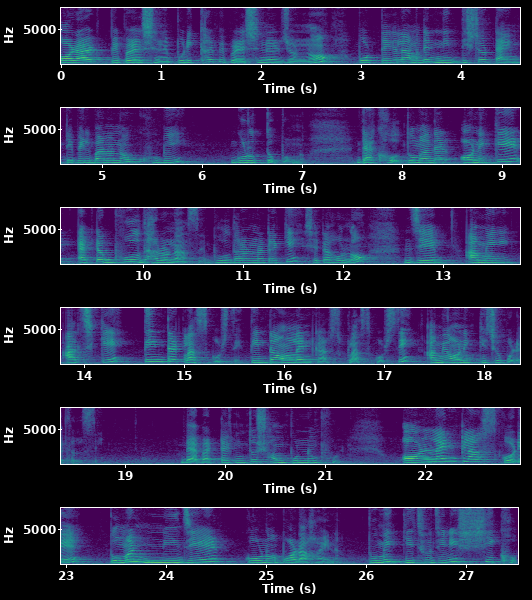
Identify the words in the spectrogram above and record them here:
পড়ার প্রিপারেশনে পরীক্ষার প্রিপারেশনের জন্য পড়তে গেলে আমাদের নির্দিষ্ট টাইম টেবিল বানানো খুবই গুরুত্বপূর্ণ। দেখো, তোমাদের অনেকের একটা ভুল ধারণা আছে। ভুল ধারণাটা কি? সেটা হলো যে আমি আজকে তিনটা ক্লাস করছি, তিনটা অনলাইন ক্লাস ক্লাস করছি, আমি অনেক কিছু পড়ে ফেলছি। ব্যাপারটা কিন্তু সম্পূর্ণ ভুল। অনলাইন ক্লাস করে তোমার নিজের কোনো পড়া হয় না। তুমি কিছু জিনিস শিখো,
